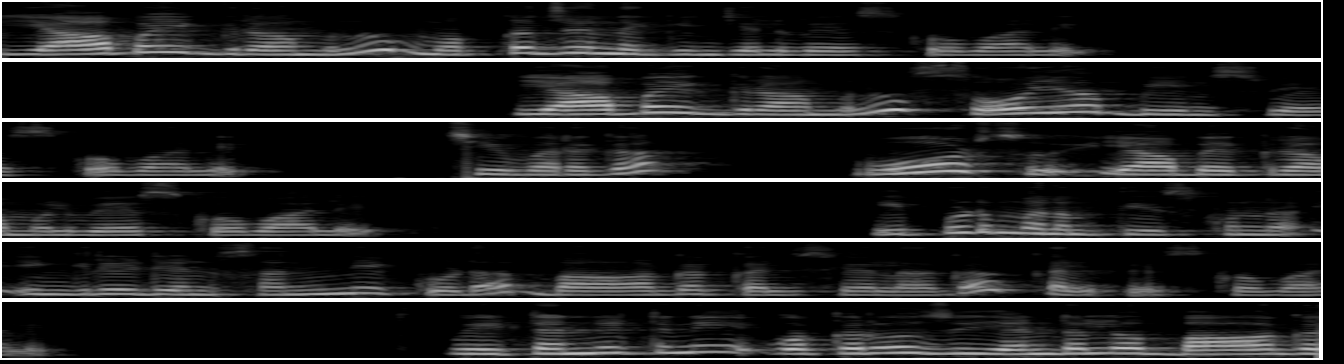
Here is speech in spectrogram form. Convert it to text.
యాభై గ్రాములు మొక్కజొన్న గింజలు వేసుకోవాలి. యాభై గ్రాములు సోయా బీన్స్ వేసుకోవాలి. చివరగా ఓట్స్ యాభై గ్రాములు వేసుకోవాలి. ఇప్పుడు మనం తీసుకున్న ఇంగ్రీడియంట్స్ అన్నీ కూడా బాగా కలిసేలాగా కలిపేసుకోవాలి. వీటన్నిటిని ఒకరోజు ఎండలో బాగా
